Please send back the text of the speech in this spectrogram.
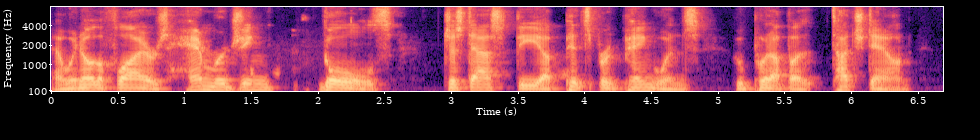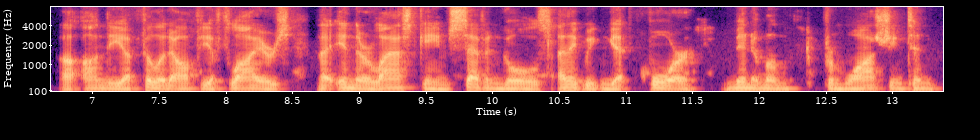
And we know the Flyers hemorrhaging goals. Just ask the uh, Pittsburgh Penguins, who put up a touchdown uh, on the uh, Philadelphia Flyers uh, in their last game, seven goals. I think we can get four minimum from Washington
